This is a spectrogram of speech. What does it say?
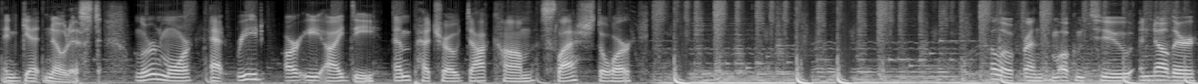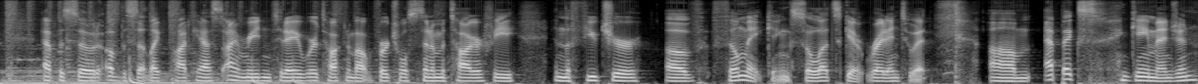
and get noticed. Learn more at read, R-E-I-D, mpetro.com slash store. Hello, friends, and welcome to another episode of the Set Life Podcast. I'm reading today. We're talking about virtual cinematography and the future of filmmaking. So let's get right into it. Um, Epic's game engine,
